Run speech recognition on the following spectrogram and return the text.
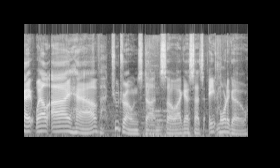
Okay, well, I have two drones done, so I guess that's eight more to go.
